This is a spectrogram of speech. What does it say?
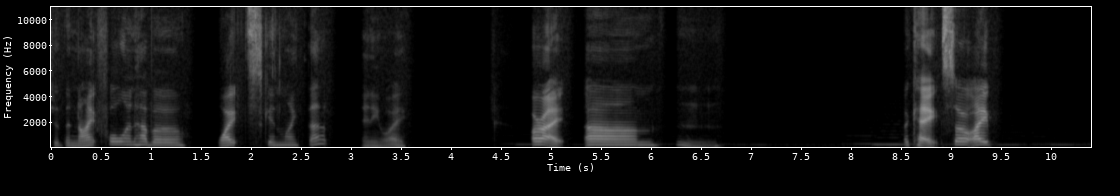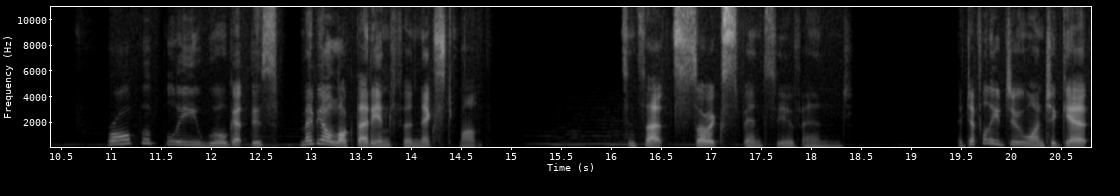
did the nightfall and have a white skin like that? Anyway. Alright, um, hmm. Okay, so I probably will get this. Maybe I'll lock that in for next month. Since that's so expensive and I definitely do want to get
